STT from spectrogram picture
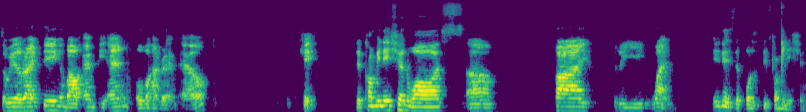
So we are writing about MPN over 100 ml. Okay, the combination was um, five, three, one. It is the positive combination.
